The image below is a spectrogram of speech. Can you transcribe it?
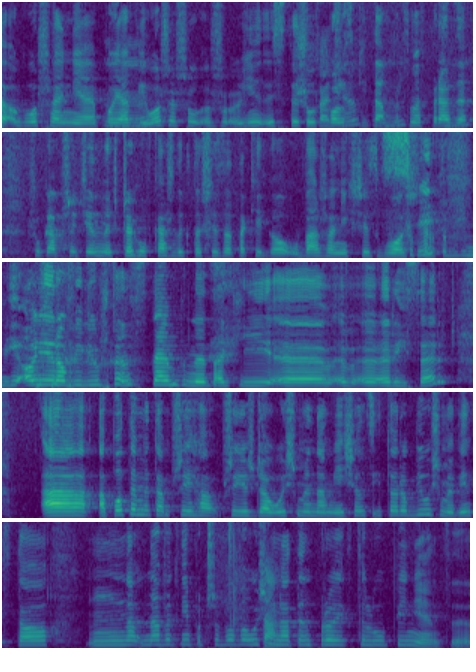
e, ogłoszenie pojawiło, że szu, szu, Instytut Szukacie? Polski tam powiedzmy w Pradze szuka przeciętnych Czechów, każdy kto się za takiego uważa, niech się zgłosi. Super to brzmi. I oni robili już ten wstępny taki e, e, research. A, a potem my tam przyjeżdżałyśmy na miesiąc i to robiłyśmy, więc to, na, nawet nie potrzebowałyśmy Tak. na ten projekt tylu pieniędzy.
